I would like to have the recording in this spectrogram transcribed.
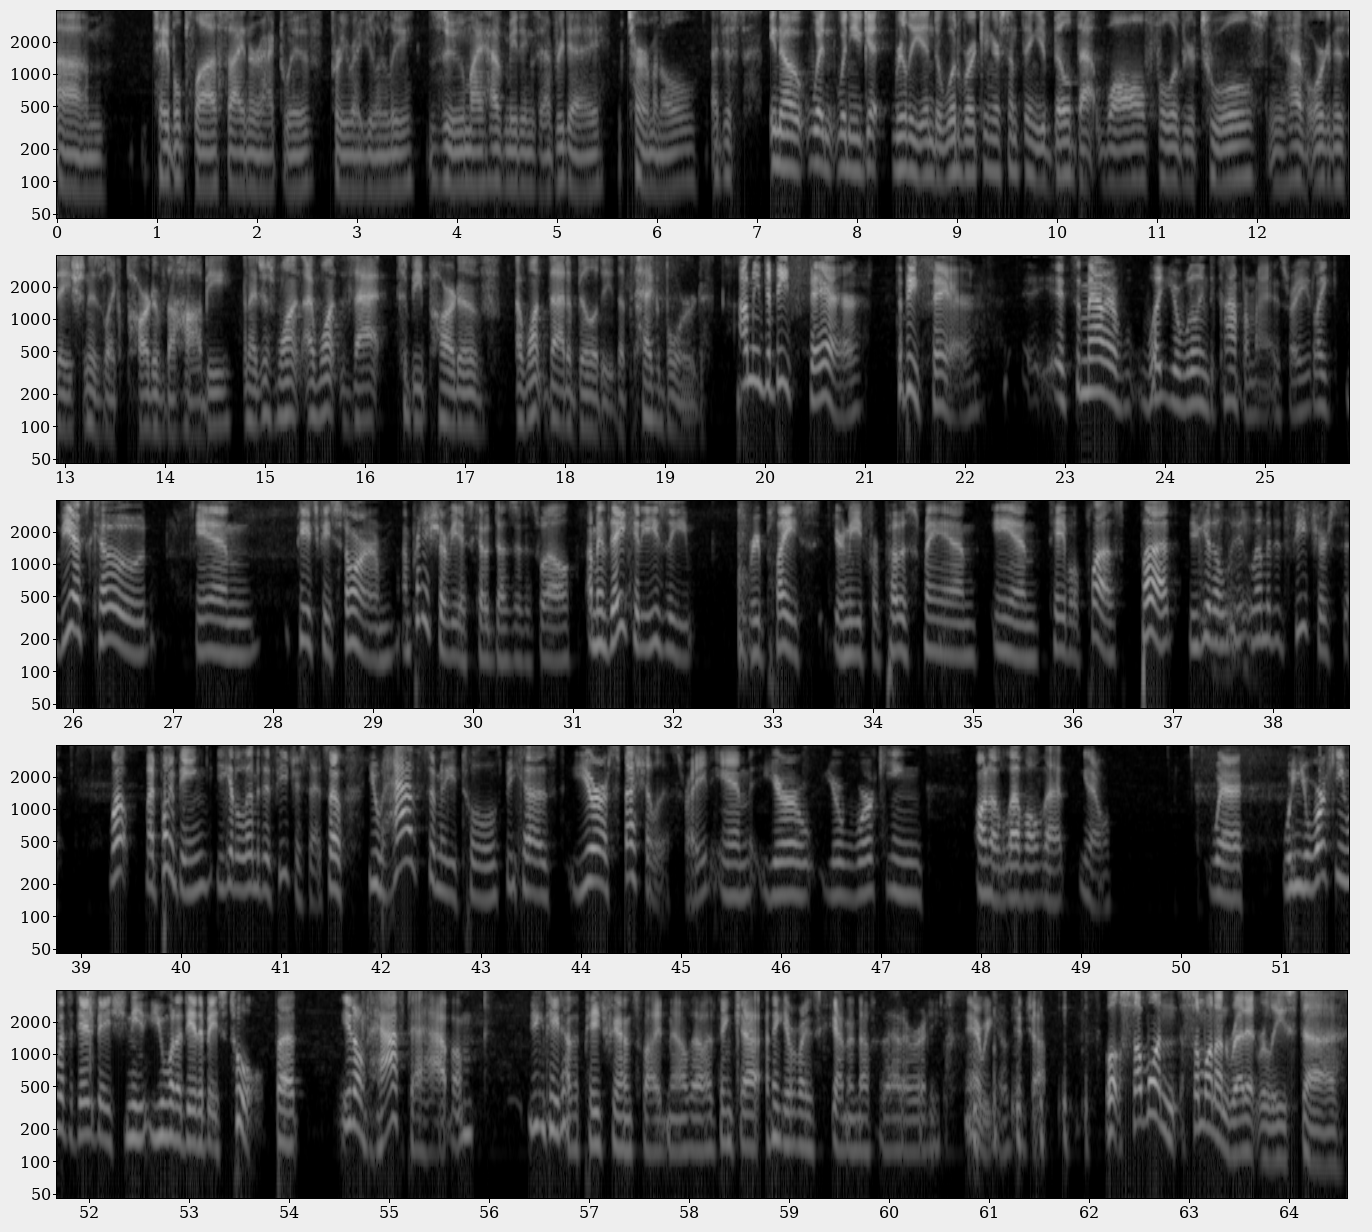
Um, Table Plus, I interact with pretty regularly. Zoom, I have meetings every day. Terminal, I just, you know, when when you get really into woodworking or something, you build that wall full of your tools, and you have organization as like part of the hobby. And I just want, I want that to be part of. I want that ability, the pegboard. I mean, to be fair, to be fair, it's a matter of what you're willing to compromise, right? Like VS Code and PHP Storm, I'm pretty sure VS Code does it as well. I mean, they could easily replace your need for Postman and Table Plus, but you get a li- mm-hmm. limited feature set. Well, my point being, you get a limited feature set. So you have so many tools because you're a specialist, right? And you're you're working on a level that you know where when you're working with a database, you need you want a database tool, but you don't have to have them. You can take down the Patreon slide now, though. I think uh, I think everybody's gotten enough of that already. There we go. Good job. Well, someone someone on Reddit released uh,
